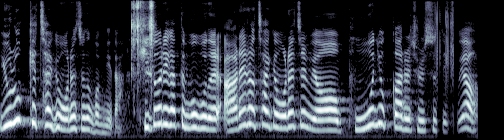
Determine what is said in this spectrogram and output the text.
이렇게 착용을 해주는 겁니다. 귀돌이 같은 부분을 아래로 착용을 해주면 보온 효과를 줄 수도 있고요.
